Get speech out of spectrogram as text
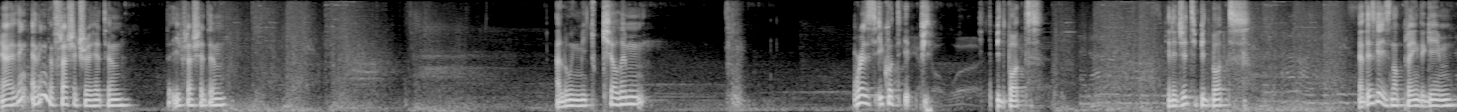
Yeah, I think I think the flash actually hit him. The E flash hit him. Allowing me to kill him. Where is Ekko TP bot? He legit bot. Yeah, this guy is not playing the game.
